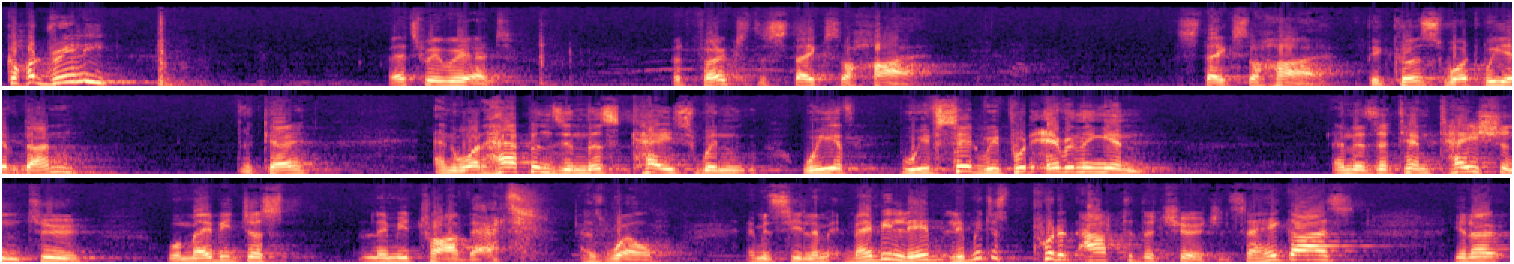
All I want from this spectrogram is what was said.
God, really? That's where we're at. But, folks, the stakes are high. The stakes are high because what we have done, okay, and what happens in this case when we have, we've said we put everything in, and there's a temptation to, well, maybe just let me try that as well. Let me see. Let me, maybe let, let me just put it out to the church and say, hey guys, you know,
